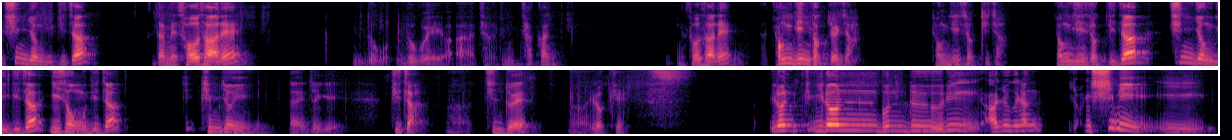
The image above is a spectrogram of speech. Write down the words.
신종기 기자 그 다음에 서산에 누구 누구예요? 아 제가 좀 잠깐 서산에 정진석 기자 정진석 기자 정진석 기자 신정기 기자 이성우 기자 김정희 아, 저기 기자 아, 진도에 어, 이렇게 이런 이런 분들이 아주 그냥 열심히 이, 이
